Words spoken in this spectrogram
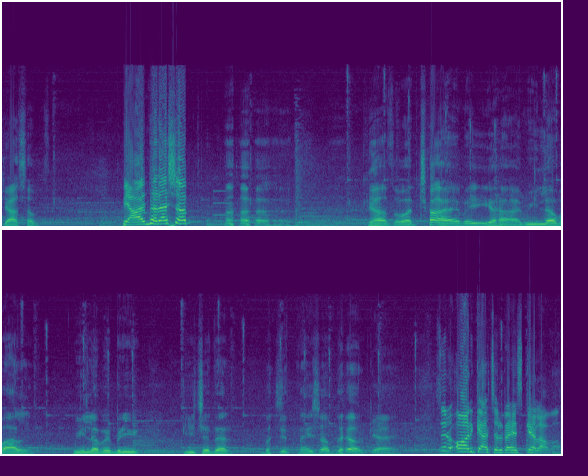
क्या शब्द? प्यार भरा शब्द। क्या सब अच्छा है भाई? We love all we love every each other बस इतना ही शब्द है और क्या है? सर और क्या चल रहा है इसके अलावा?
